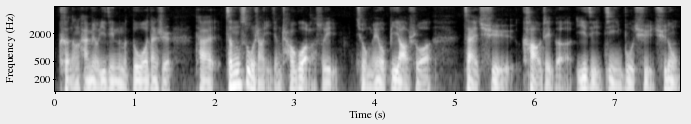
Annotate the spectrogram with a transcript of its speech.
可能还没有 Easy 那么多，但是它增速上已经超过了，所以就没有必要说再去靠这个 Easy 进一步去驱动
